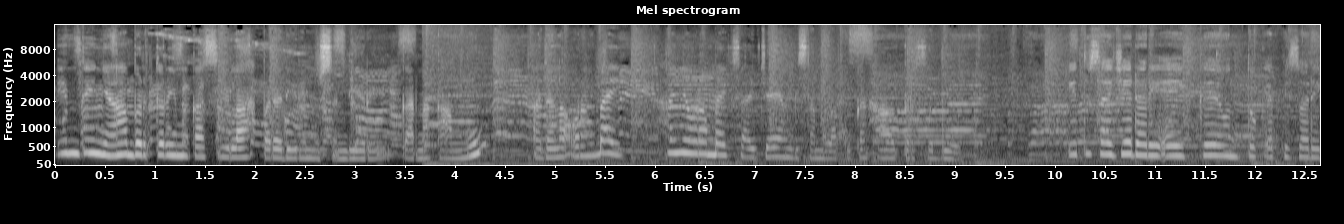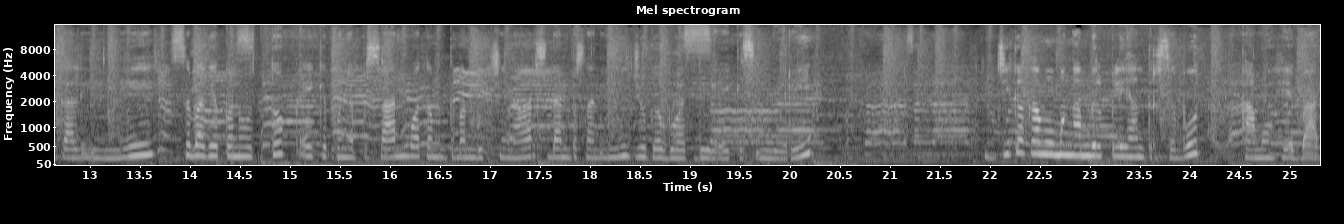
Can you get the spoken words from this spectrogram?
Intinya berterima kasihlah pada dirimu sendiri karena kamu adalah orang baik. Hanya orang baik saja yang bisa melakukan hal tersebut. Itu saja dari Eike untuk episode kali ini. Sebagai penutup, Eike punya pesan buat teman-teman bucinars dan pesan ini juga buat diri Eike sendiri. Jika kamu mengambil pilihan tersebut, kamu hebat.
